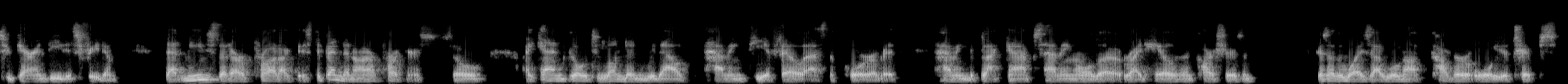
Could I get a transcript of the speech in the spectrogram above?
to guarantee this freedom. That means that our product is dependent on our partners. So I can't go to London without having TFL as the core of it, having the black cabs, having all the ride hails and car shares, and because otherwise I will not cover all your trips.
